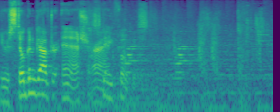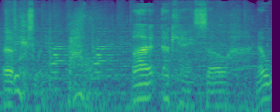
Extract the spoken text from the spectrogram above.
You're still gonna go after Ashe, alright. Stay focused. Of course you would. But, okay, so, no.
